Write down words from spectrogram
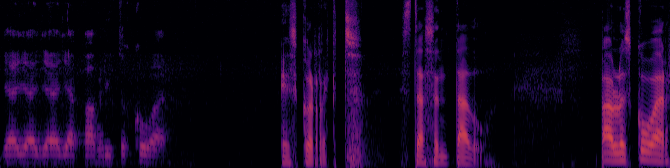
ya, ya, ya, ya, Pablito Escobar. es correcto. Está sentado. Pablo Escobar,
